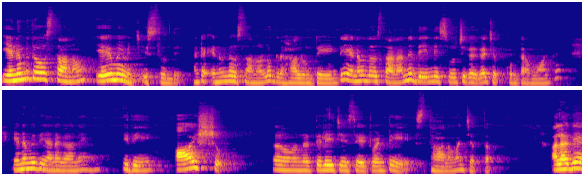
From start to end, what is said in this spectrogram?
ఎనిమిదవ స్థానం ఏమేమి ఇస్తుంది? అంటే ఎనిమిదవ స్థానంలో గ్రహాలు ఉంటే ఏంటి? ఎనిమిదవ స్థానాన్ని దేన్ని సూచికగా చెప్పుకుంటాము? అంటే ఎనిమిది అనగానే ఇది ఆయుష్ తెలియజేసేటువంటి స్థానం అని చెప్తాం. అలాగే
